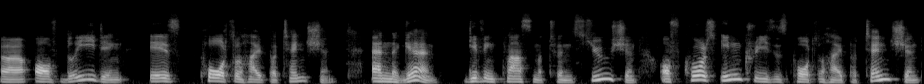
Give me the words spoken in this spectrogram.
uh, of bleeding is portal hypertension. And again, giving plasma transfusion, of course, increases portal hypertension,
